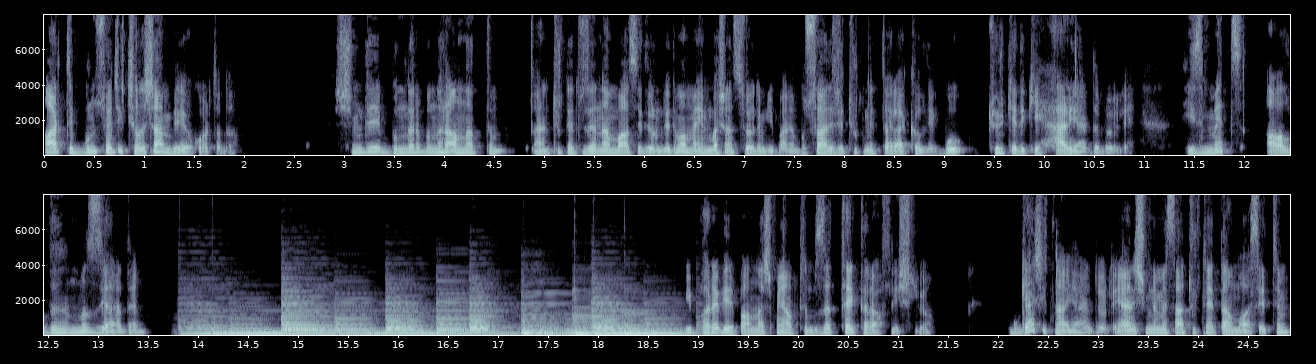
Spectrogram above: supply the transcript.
artık bunu söyleyecek çalışan biri yok ortada. Şimdi bunları bunları anlattım. Hani TürkNet üzerinden bahsediyorum dedim ama en baştan söylediğim gibi hani bu sadece TürkNet'le alakalı değil. Bu Türkiye'deki her yerde böyle. Hizmet aldığımız yerde bir para verip anlaşma yaptığımızda tek taraflı işliyor. Bu gerçekten her yerde öyle. Yani şimdi mesela TürkNet'ten bahsettim.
